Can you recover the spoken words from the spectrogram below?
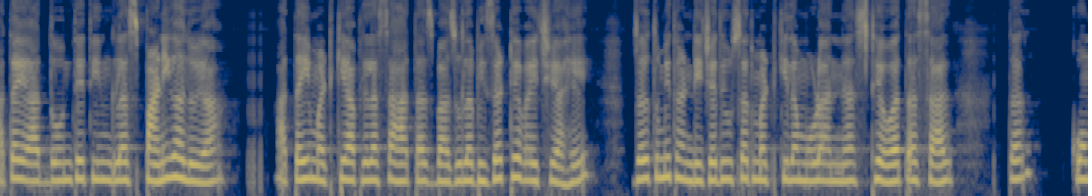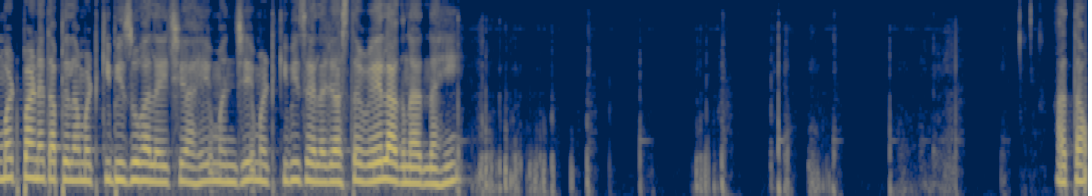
आता यात दोन ते तीन ग्लास पाणी घालूया. आता ही मटकी आपल्याला सहा तास बाजूला भिजत ठेवायची आहे. जर तुम्ही थंडीच्या दिवसात मटकीला मोड आणण्यास ठेवत असाल तर कोमट पाण्यात आपल्याला मटकी भिजू घालायची आहे. म्हणजे मटकी भिजायला जास्त वेळ लागणार नाही. आता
